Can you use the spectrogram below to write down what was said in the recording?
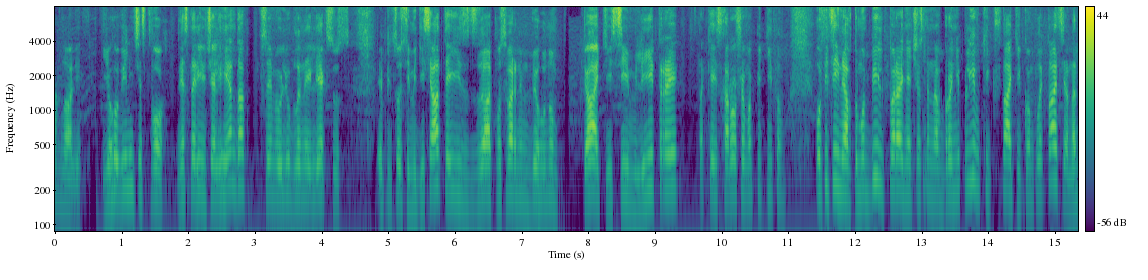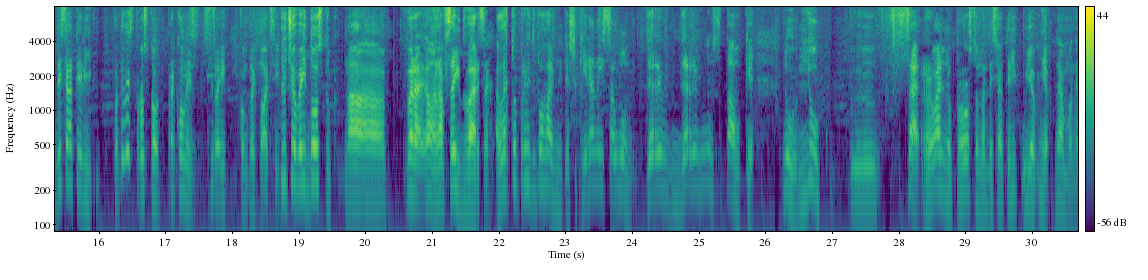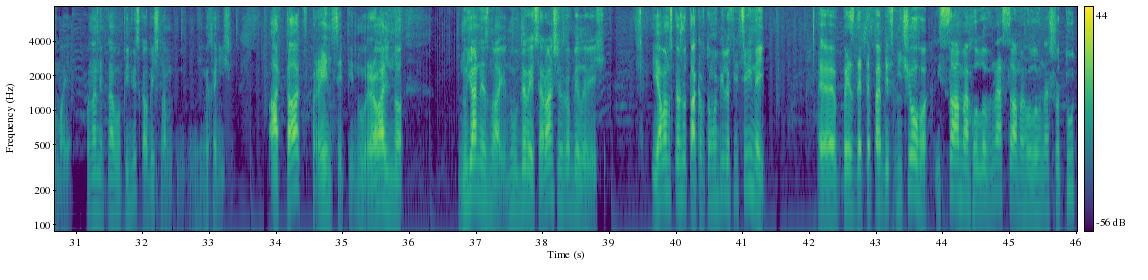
Погнали. Його величество нестаріюча легенда, всеми улюблений Lexus 570 з атмосферним двигуном 5,7 літри. Такий з хорошим апетитом. Офіційний автомобіль, передня частина в бронеплівці, кстати, комплектація на 10-й рік. Подивись просто приколи з цієї комплектації. Ключовий доступ на, на всіх дверцях. Електропривід багажника, шкіряний салон, дерев, деревні вставки, ну, люк, все. Реально просто на 10 рік уяв... Ні, пневмо немає. Вона не пневмопідвізка, а обична механічна. А так, в принципі, ну реально, ну я не знаю. Ну дивися, раніше зробили вещі. Я вам скажу так, автомобіль офіційний, е, без ДТП, без нічого. І саме головне, саме головне, що тут,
